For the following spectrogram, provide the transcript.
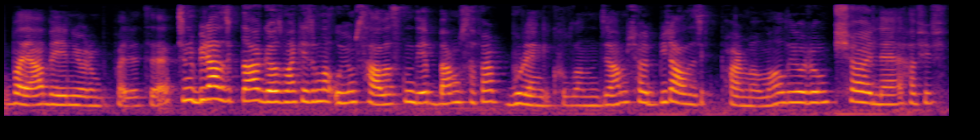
bayağı beğeniyorum bu paleti. Şimdi birazcık daha göz makyajımla uyum sağlasın diye ben bu sefer bu rengi kullanacağım. Şöyle birazcık parmağıma alıyorum. Şöyle hafif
